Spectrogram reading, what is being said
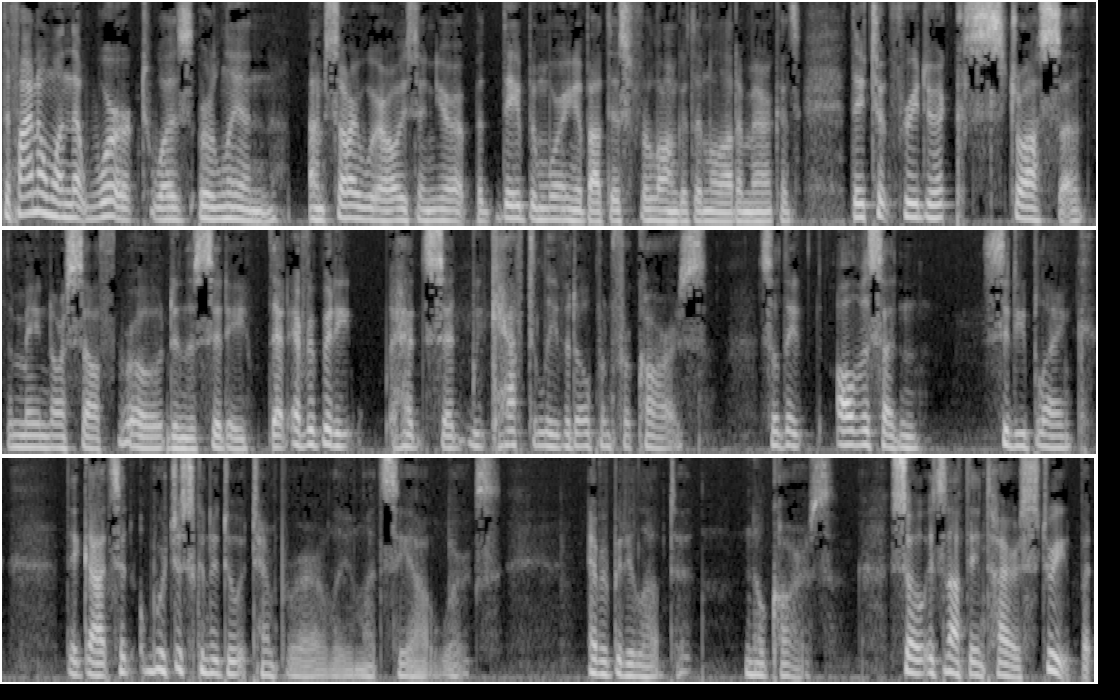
The final one that worked was Berlin. I'm sorry we're always in Europe, but they've been worrying about this for longer than a lot of Americans. They took Friedrichstrasse, the main north south road in the city, that everybody had said we have to leave it open for cars. So they all of a sudden, city blank, they got said, we're just going to do it temporarily and let's see how it works. Everybody loved it. No cars. So it's not the entire street, but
